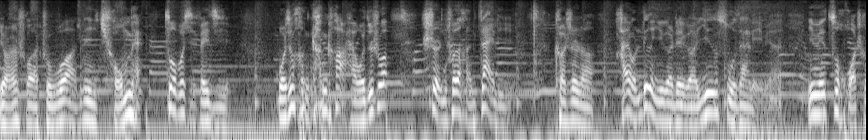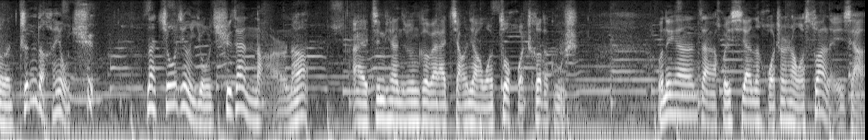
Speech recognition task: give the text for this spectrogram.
有人说了，主播，那你穷呗，坐不起飞机。我就很尴尬呀，我就说，是你说的很在理，可是呢，还有另一个这个因素在里面，因为坐火车呢真的很有趣，那究竟有趣在哪儿呢？哎，今天就跟各位来讲讲我坐火车的故事。我那天在回西安的火车上，我算了一下，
